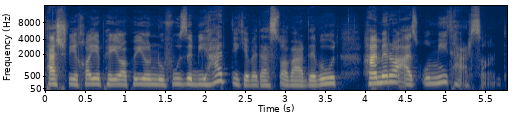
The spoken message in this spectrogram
تشویقهای پیاپی و نفوذ بیحدی که به دست آورده بود همه را از او می ترساند.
